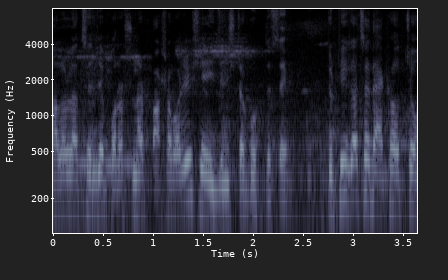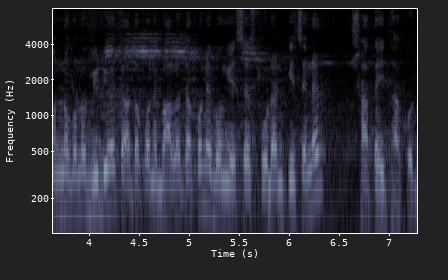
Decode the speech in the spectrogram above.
ভালো লাগছে যে পড়াশোনার পাশাপাশি সে এই জিনিসটা করতেছে। তো ঠিক আছে, দেখা হচ্ছে অন্য কোনো ভিডিও ততক্ষণে ভালো থাকুন এবং এস এস ফুড অ্যান্ড কিচেনের সাথেই থাকুন।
